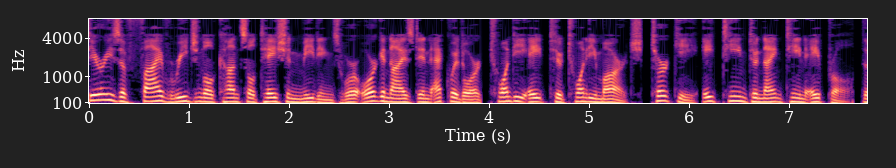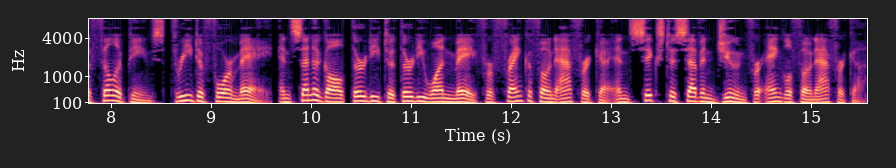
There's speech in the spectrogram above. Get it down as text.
series of five regional consultation meetings were organized in Ecuador 28 to 20 March, Turkey 18 to 19 April, the Philippines 3 to 4 May, and Senegal 30 to 31 May for Francophone Africa and 6 to 7 June for Anglophone Africa.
